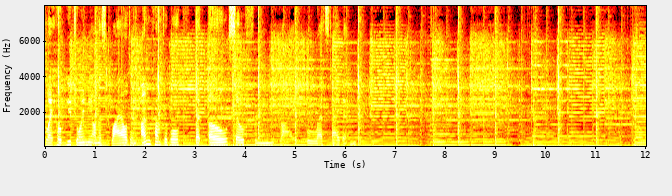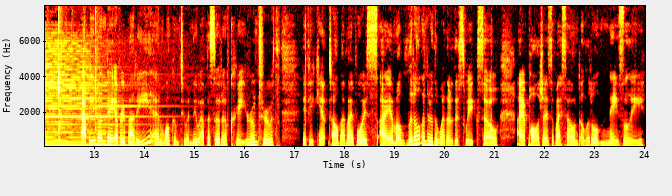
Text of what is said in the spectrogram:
So I hope you join me on this wild and uncomfortable, but oh so freeing ride. Let's dive in. Happy Monday, everybody, and welcome to a new episode of Create Your Own Truth. If you can't tell by my voice, I am a little under the weather this week, so I apologize if I sound a little nasally.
